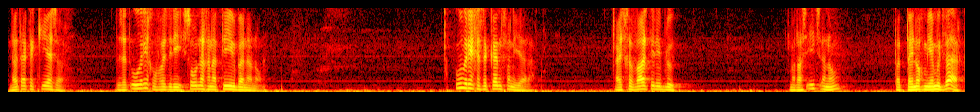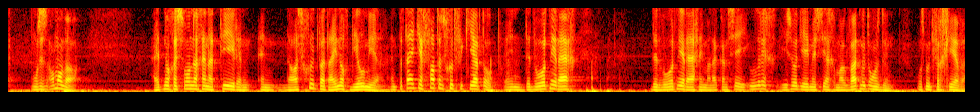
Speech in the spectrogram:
Nou het ek 'n keuse. Dis dit Ulrich of is dit die sondige natuur binne in hom? Ulrich is 'n kind van die Here. Hy's gewas deur die bloed. Maar daar's iets in hom wat hy nog mee moet werk. Ons is almal daar. Hy het nog 'n sondige natuur en en daar's goed wat hy nog deel mee. En partykeer vat ons goed verkeerd op en dit word nie reg dit word nie reg nie, maar ek kan sê Ulrich, hierso wat jy my sê gemaak, wat moet ons doen? Ons moet vergewe.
